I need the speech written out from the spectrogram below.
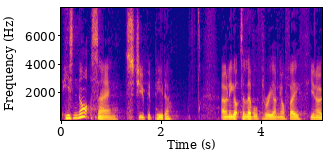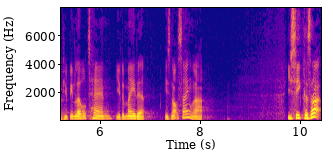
he's not saying, Stupid Peter, only got to level three on your faith. You know, if you'd been level 10, you'd have made it. He's not saying that. You see, because that,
